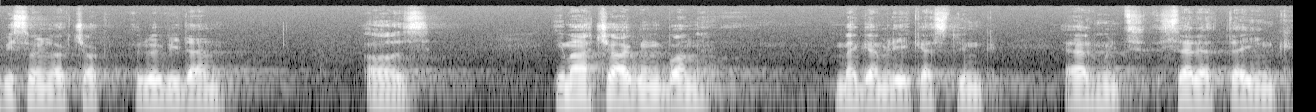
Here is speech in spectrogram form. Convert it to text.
viszonylag csak röviden az imádságunkban megemlékeztünk elhunyt szeretteink,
